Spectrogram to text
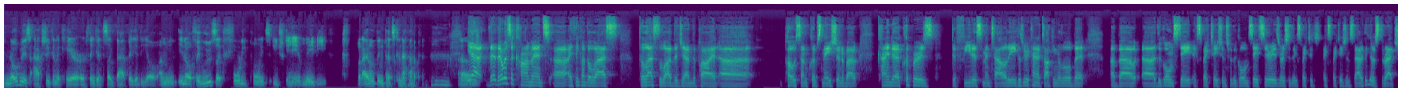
nobody's actually going to care or think it's like that big a deal. I mean, you know, if they lose like 40 points each game, maybe, but I don't think that's going to happen. Um, yeah, there, there, was a comment uh, I think on the last the last a lot the Jam the Pod uh, post on Clips Nation about kind of Clippers defeatist mentality because we were kind of talking a little bit about uh, the Golden State expectations for the Golden State series versus the expected expectations now. I think it was Thretch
